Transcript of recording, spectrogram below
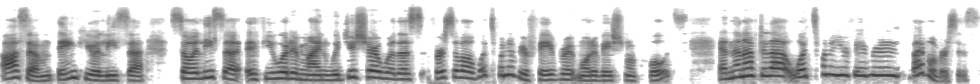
Awesome. Thank you, Elisa. So, Elisa, if you wouldn't mind, would you share with us, first of all, what's one of your favorite motivational quotes? And then after that, what's one of your favorite Bible verses?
